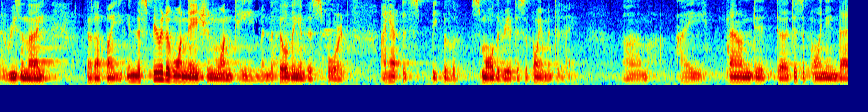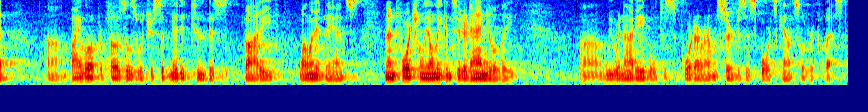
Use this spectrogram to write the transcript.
the reason I got up, I, in the spirit of one nation, one team, and the building of this sport, I have to speak with a small degree of disappointment today. Um, I found it uh, disappointing that uh, bylaw proposals which are submitted to this body well in advance and unfortunately only considered annually uh, we were not able to support our Armed Services Sports Council request.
